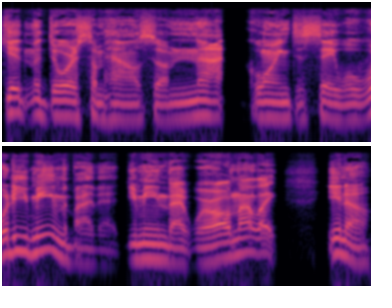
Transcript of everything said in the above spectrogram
get in the door somehow. So I'm not going to say, well, what do you mean by that? You mean that we're all not like, you know,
